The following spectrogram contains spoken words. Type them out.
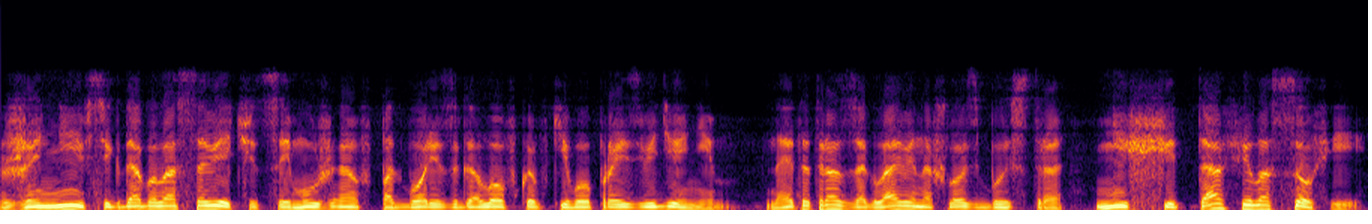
Жени всегда была советчицей мужа в подборе заголовков к его произведениям. На этот раз заглавие нашлось быстро «Нищета философии».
